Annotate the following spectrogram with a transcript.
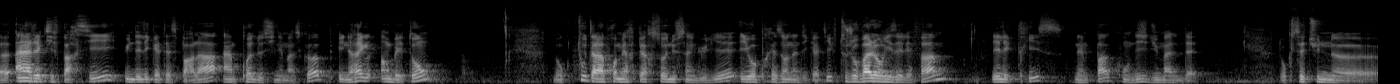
euh, un adjectif par-ci, une délicatesse par-là, un poil de cinémascope, une règle en béton, donc tout à la première personne du singulier et au présent d'indicatif, toujours valoriser les femmes. Les lectrices n'aiment pas qu'on dise du mal d'elles. Donc c'est une, euh,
